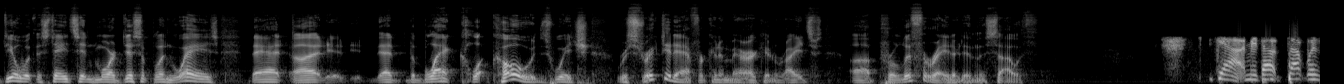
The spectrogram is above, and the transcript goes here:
deal with the states in more disciplined ways that uh, that the black cl- codes, which restricted African American rights, uh, proliferated in the South. Yeah, I mean that that was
